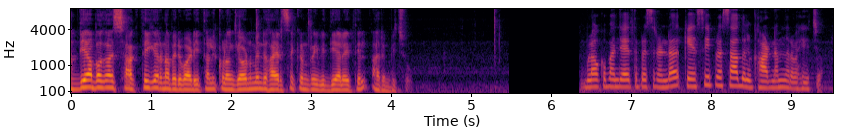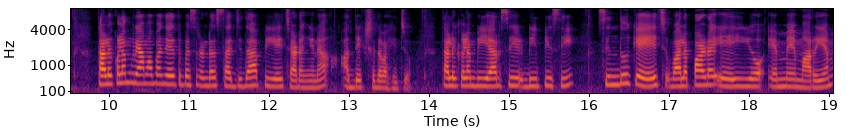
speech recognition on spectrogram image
അധ്യാപക ശാക്തീകരണ പരിപാടി തളിക്കുളം ഗവൺമെന്റ് ഹയർ സെക്കൻഡറി വിദ്യാലയത്തിൽ ആരംഭിച്ചു. Block panchayat president K C Prasad ഉദ്ഘാടനം നിർവഹിച്ചു. തളിക്കുളം ഗ്രാമപഞ്ചായത്ത് പ്രസിഡന്റ് സജിത പി എ ചടങ്ങിന് അധ്യക്ഷത വഹിച്ചു. Thalikkulam B R C D P C Sindhu K H Valappad A M A Mariyam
